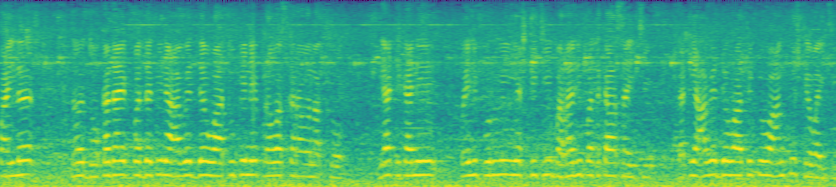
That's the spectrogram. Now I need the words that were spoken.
पाहिलं तर धोकादायक पद्धतीने अवैध वाहतुकीने प्रवास करावा लागतो. या ठिकाणी पहिली पूर्वी एस टीची भरारी पथकं असायची. का ती अवैध किंवा अंकुश ठेवायची.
